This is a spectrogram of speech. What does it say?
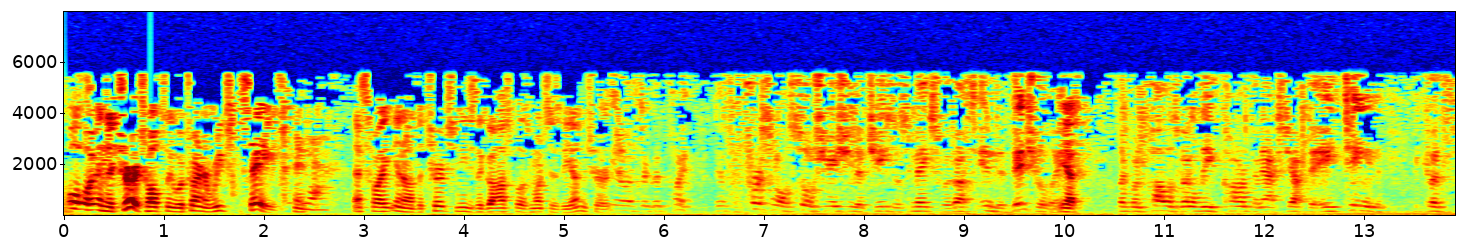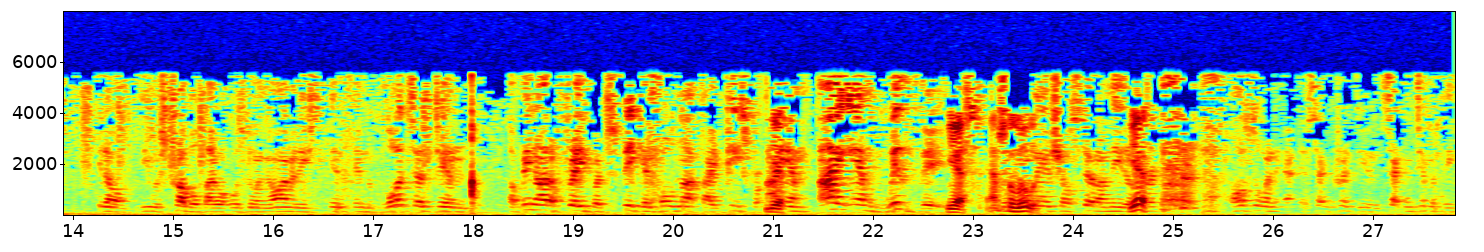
Oh, oh in the church, hopefully, we're trying to reach the saved. Yeah. That's why you know the church needs the gospel as much as the unchurched. You know, it's a good point. There's a personal association that Jesus makes with us individually. Yes. Like when Paul was going to leave Corinth in Acts chapter 18, because you know he was troubled by what was going on, and he's and, and the Lord says to him, uh, "Be not afraid, but speak and hold not thy peace, for Yes. I am I am with thee." Yes, And absolutely. No man shall set on thee the Yes. Also in Second Corinthians, Second Timothy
